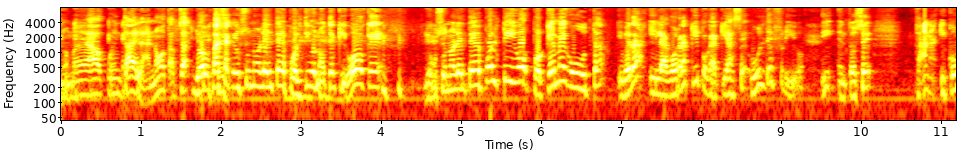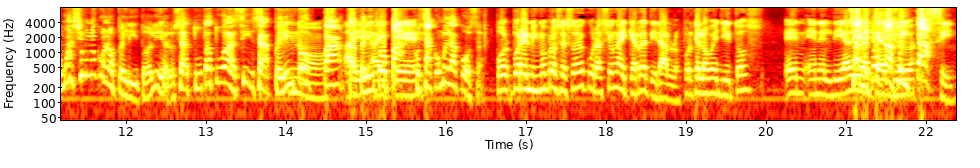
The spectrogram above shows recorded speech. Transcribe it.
no me he dado cuenta de la nota. O sea, yo pasa que uso unos lentes deportivos, no te equivoques. Yo uso unos lentes deportivos porque me gusta, y verdad, y la gorra aquí porque aquí hace bull de frío. Y entonces, ¿y cómo hace uno con los pelitos, líder? O sea, tú tatúas así, o sea, pelitos No, pa, hay- pelitos pa. que- O sea, ¿cómo es la cosa? por, por el mismo proceso de curación hay que retirarlos, porque los vellitos en, en el día a O sea, día te ayudan. Sí.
